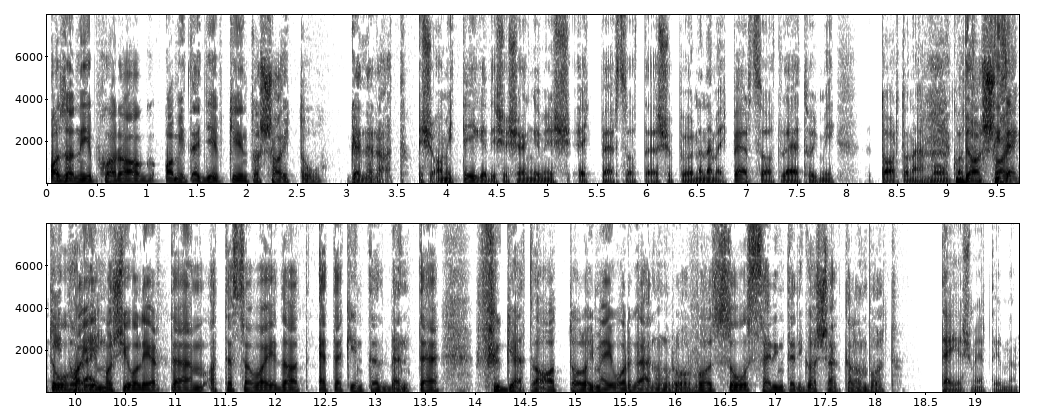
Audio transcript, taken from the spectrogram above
Az a népharag, amit egyébként a sajtó generált. És amit téged is és engem is egy perc alatt elsöpörne. Nem egy perc alatt, lehet, hogy mi tartanánk magunkat. De a sajtó, ha én most jól értem, a te szavaidat e tekintetben te, független attól, hogy mely orgánumról volt szó, szerinted igazságtalan volt? Teljes mértékben.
